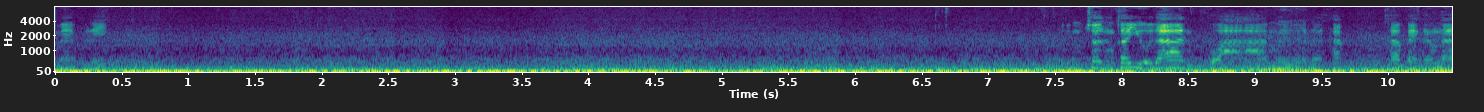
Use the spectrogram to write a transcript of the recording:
แม่พลิกชุมชนก็อยู่ด้านขวามือนะครับ เข้าไปข้างใน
